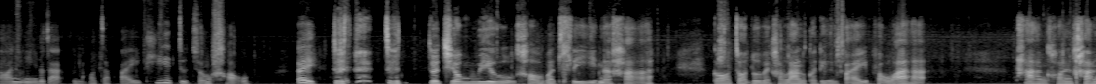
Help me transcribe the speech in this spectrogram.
ตอนนี้ก็จะเราจะไปที่จุดชมเขา เอ้ย จุดจุดจุดชมวิวเขาวัดซีนะคะ ก็จอดรถไว้ข้างล่างแล้วก็เดินไป เพราะว่าทางค่อนข้าง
